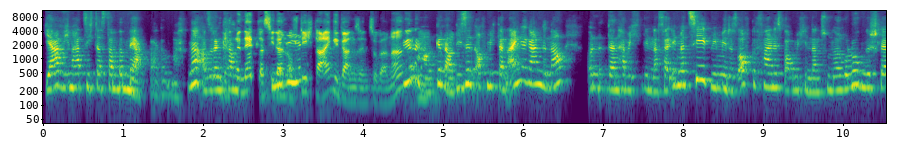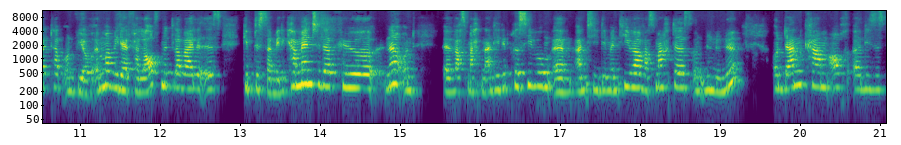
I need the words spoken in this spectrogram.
Ja, wie hat sich das dann bemerkbar gemacht? Ne? Also dann das ist ja nett, dass Sie dann auf dich da eingegangen sind sogar, ne? Genau, genau. Die sind auf mich dann eingegangen, genau. Und dann habe ich denen das halt eben erzählt, wie mir das aufgefallen ist, warum ich ihn dann zum Neurologen geschleppt habe und wie auch immer, wie der Verlauf mittlerweile ist. Gibt es da Medikamente dafür? Ne? Und äh, was macht ein Antidepressivum, äh, Antidementiva, was macht das und nö, nö, nö. Und dann kam auch äh, dieses,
